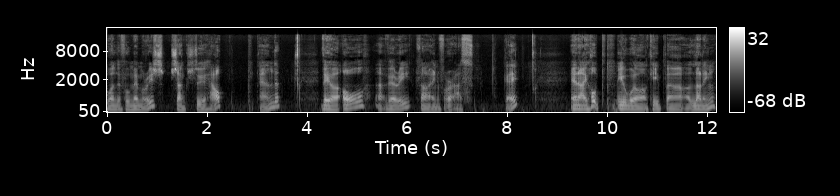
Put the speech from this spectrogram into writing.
wonderful memories thanks to your help, and they are all very fine for us. Okay, and I hope you will keep learning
